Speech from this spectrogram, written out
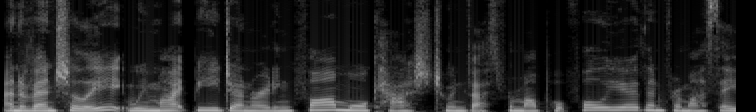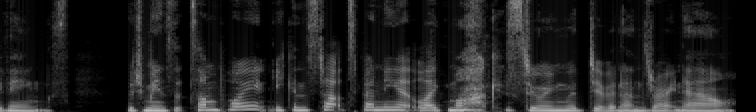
And eventually, we might be generating far more cash to invest from our portfolio than from our savings, which means at some point you can start spending it like Mark is doing with dividends right now.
